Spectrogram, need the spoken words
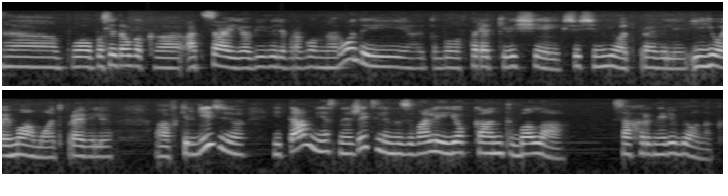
э, по, после того, как э, отца ее объявили врагом народа, и это было в порядке вещей, всю семью отправили, ее и маму отправили в Киргизию, и там местные жители называли ее Кант-Бала, сахарный ребенок,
